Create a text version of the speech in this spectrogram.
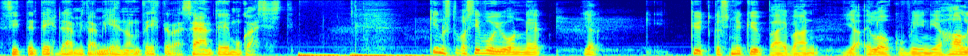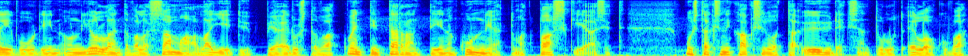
sitten tehdään mitä miehen on tehtävä sääntöjen mukaisesti. Kiinnostava sivujuonne ja kytkös nykypäivään ja elokuviin ja Hollywoodiin on jollain tavalla samaa lajityyppiä edustava Quentin Tarantinon kunniattomat paskiaiset. Muistaakseni 2009 tullut elokuva.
